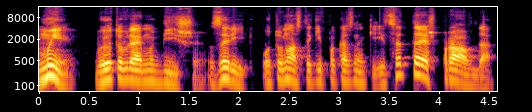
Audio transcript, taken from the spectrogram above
Ми виготовляємо більше за рік. От у нас такі показники, і це теж правда.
